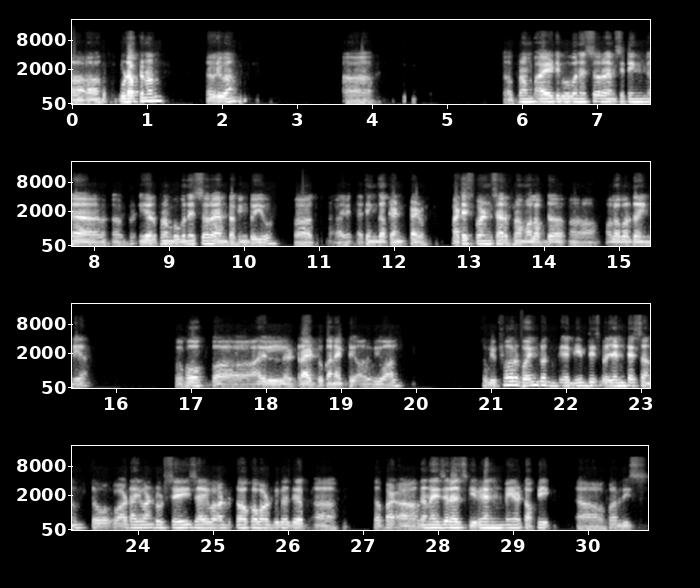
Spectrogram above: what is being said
Uh, good afternoon, everyone. Uh, uh, from IIT Bhubaneswar, I am sitting uh, uh, here from Bhubaneswar. I am talking to you. Uh, I, I think the participants are from all of the all over the India. So hope I will try to connect uh, you all. So before going to give this presentation, so what I want to say is I want to talk about because the uh, the organizer has given me a topic for this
